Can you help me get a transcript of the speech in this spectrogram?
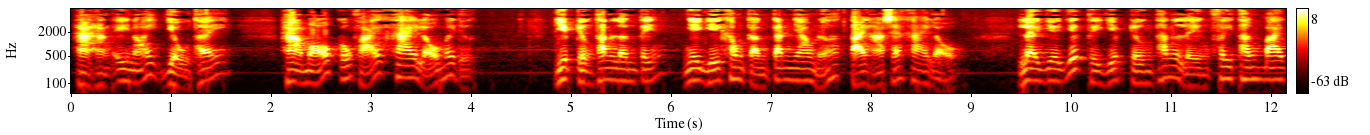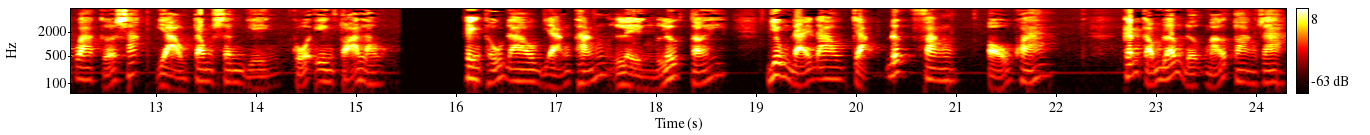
Hà Hằng Y nói dù thế, Hà Mổ cũng phải khai lộ mới được. Diệp Trường Thanh lên tiếng, như vậy không cần tranh nhau nữa, tại hạ sẽ khai lộ. Lời vừa dứt thì Diệp Trường Thanh liền phi thân bay qua cửa sắt vào trong sân diện của Yên Tỏa Lâu. Thiên thủ đao dạng thắng liền lướt tới, dung đại đao chặt đứt phăng ổ khóa. Cánh cổng lớn được mở toan ra,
